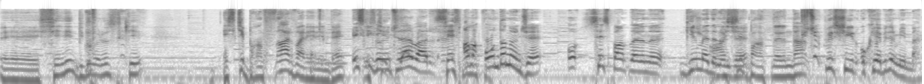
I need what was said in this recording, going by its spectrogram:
e, senin biliyoruz ki eski bantlar var elinde. Eski, görüntüler var. ses Ama bantı. ondan önce o ses bantlarını girmeden önce Arşiv bantlarından küçük bir şiir okuyabilir miyim ben?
